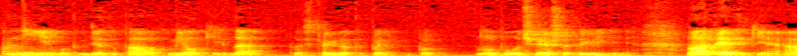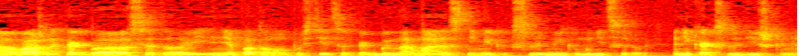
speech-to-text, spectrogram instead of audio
они вот где-то там вот мелкие, да, то есть когда ты ну, получаешь это видение. Но опять-таки, а важно как бы с этого видения потом опуститься, как бы нормально с ними, как с людьми коммуницировать, а не как с людишками.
